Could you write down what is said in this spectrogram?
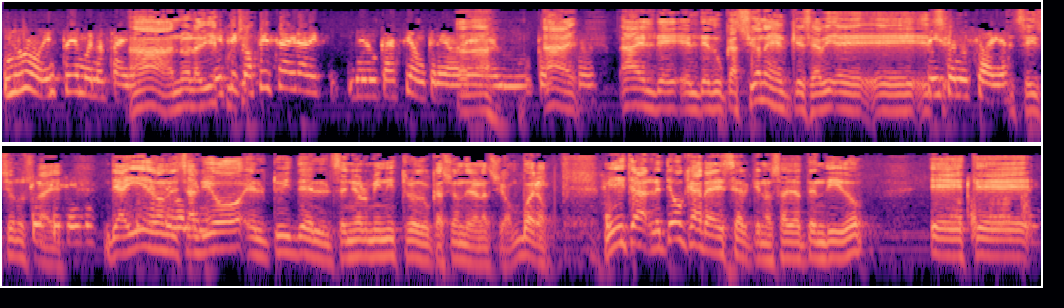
No, estoy en Buenos Aires. Ah, no la había Ese escuchado. COFESA era de, de educación, creo. Ah, de, por- ah, ah, el de el de educación es el que se había eh, eh, se hizo en Ushuaia. se hizo en Ushuaia. sí, sí, sí. De ahí es donde salió el tuit del señor ministro de Educación de la Nación. Bueno, ministra, le tengo que agradecer que nos haya atendido. Este,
